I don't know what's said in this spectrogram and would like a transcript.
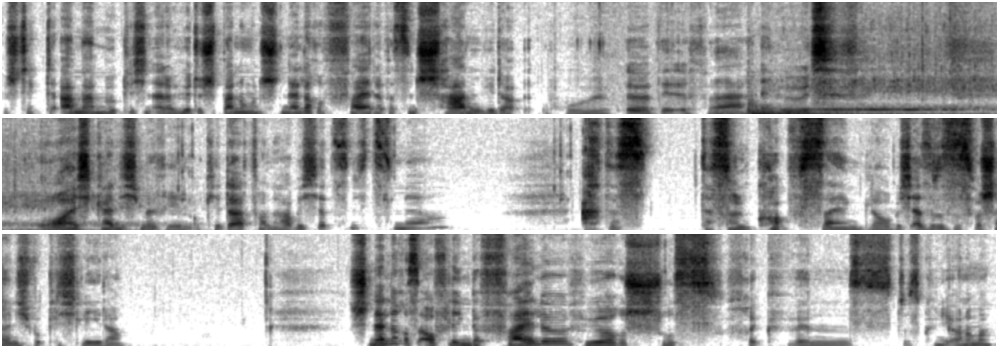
Versteckte Arme ermöglichen eine erhöhte Spannung und schnellere Pfeile, was den Schaden wiederholt, äh, äh, erhöht. Boah, ich kann nicht mehr reden. Okay, davon habe ich jetzt nichts mehr. Ach, das, das soll ein Kopf sein, glaube ich. Also das ist wahrscheinlich wirklich Leder. Schnelleres Auflegen der Pfeile, höhere Schussfrequenz. Das können die auch noch machen.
